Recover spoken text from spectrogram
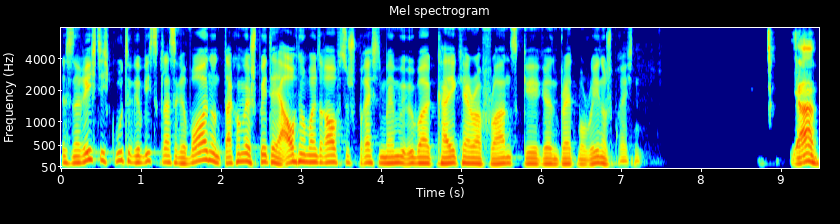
Ist eine richtig gute Gewichtsklasse geworden und da kommen wir später ja auch nochmal drauf zu sprechen, wenn wir über Kai Kara France gegen Brad Moreno sprechen. Ja,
